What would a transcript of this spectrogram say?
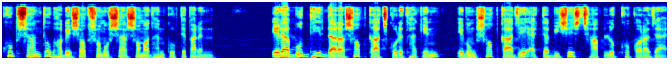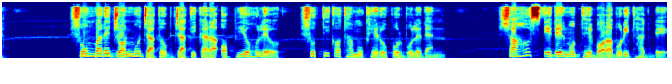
খুব শান্তভাবে সব সমস্যার সমাধান করতে পারেন। এরা বুদ্ধির দ্বারা সব কাজ করে থাকেন এবং সব কাজে একটা বিশেষ ছাপ লক্ষ্য করা যায়। সোমবারে জন্ম জাতক জাতিকারা অপ্রিয় হলেও সত্যি কথা মুখের ওপর বলে দেন। সাহস এদের মধ্যে বরাবরই থাকবে,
